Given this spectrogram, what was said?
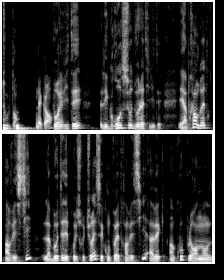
tout le temps. D'accord. pour éviter les gros sauts de volatilité. Et après, on doit être investi. La beauté des produits structurés, c'est qu'on peut être investi avec un couple rendement,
